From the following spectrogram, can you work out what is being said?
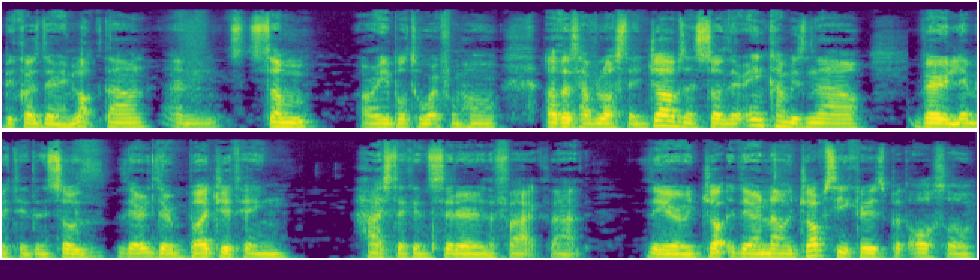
because they're in lockdown and some are able to work from home. Others have lost their jobs and so their income is now very limited. And so their their budgeting has to consider the fact that they are jo- they are now job seekers, but also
